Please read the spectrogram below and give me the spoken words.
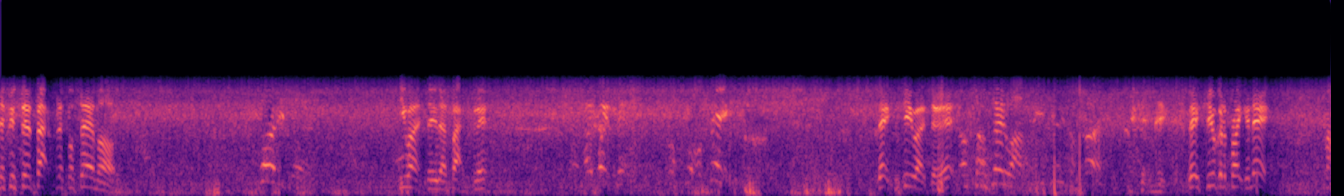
If you do a backflip or there, Mark. Party boy. You won't do that backflip. Oh, wait a minute. That's what I think. You won't do it, I'll tell you what. You do first. next you're going to break your neck.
